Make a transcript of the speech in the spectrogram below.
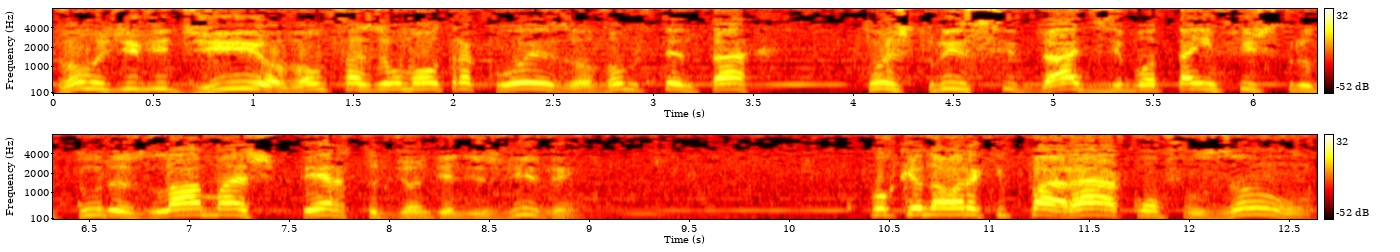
Vamos dividir, ou vamos fazer uma outra coisa, ou vamos tentar construir cidades e botar infraestruturas lá mais perto de onde eles vivem. Porque na hora que parar a confusão,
